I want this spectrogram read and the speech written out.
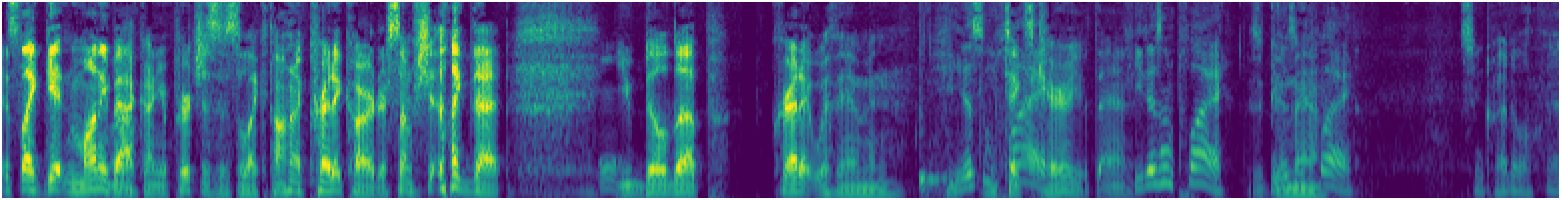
It's like getting money back on your purchases, like on a credit card or some shit like that. You build up credit with him, and he, He doesn't he takes care of you at the end. He doesn't play. He's a good doesn't man. play. It's incredible. Yeah.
